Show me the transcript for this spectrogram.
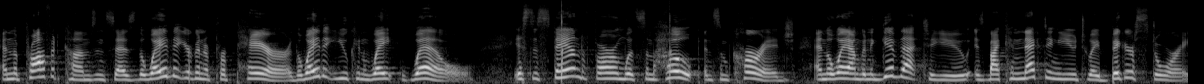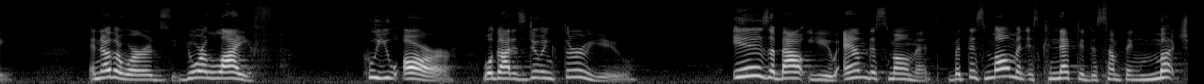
And the prophet comes and says, The way that you're going to prepare, the way that you can wait well, is to stand firm with some hope and some courage. And the way I'm going to give that to you is by connecting you to a bigger story. In other words, your life, who you are, what God is doing through you, is about you and this moment, but this moment is connected to something much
